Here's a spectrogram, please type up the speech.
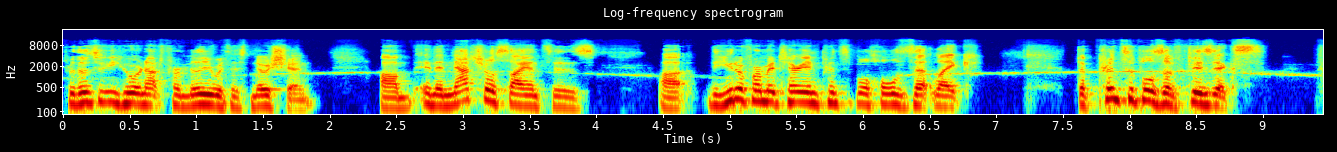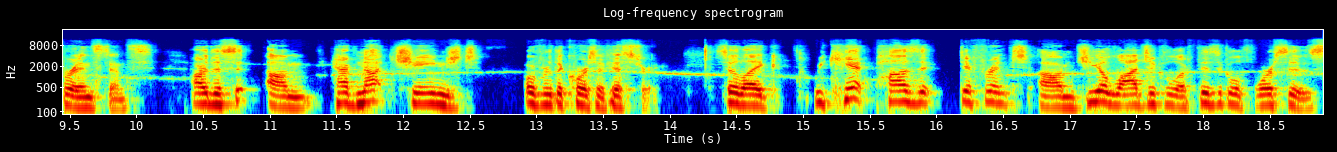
For those of you who are not familiar with this notion, um, in the natural sciences, uh, the uniformitarian principle holds that like the principles of physics, for instance, are this um, have not changed over the course of history. So like we can't posit different um, geological or physical forces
